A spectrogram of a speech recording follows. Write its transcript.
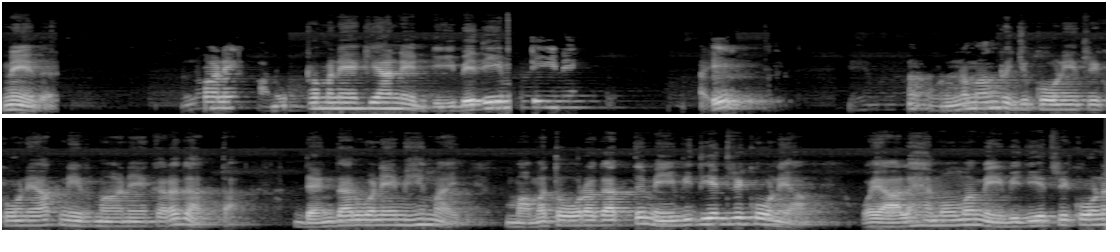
නේද? අන්නවනේ අනුක්‍රමණය කියන්නේ D බෙදීම Tනේ. හරි. එහෙමනම් ඔන්න මං ඍජුකෝණී ත්‍රිකෝණයක් නිර්මාණය කරගත්තා. දැන් දරුවනේ මෙහෙමයි. මම තෝරගත්තේ මේ විදිහේ ත්‍රිකෝණයක්. ඔයාලා හැමෝම මේ විදිහේ ත්‍රිකෝණ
